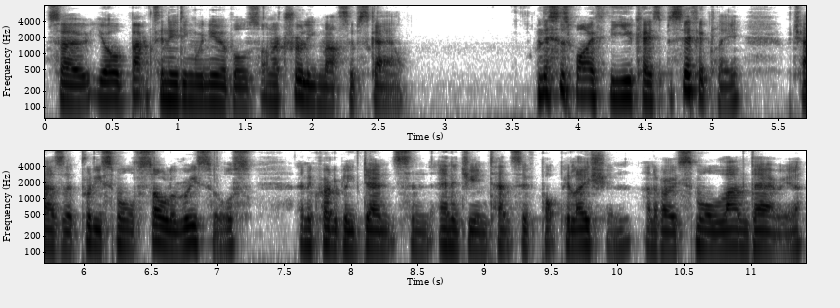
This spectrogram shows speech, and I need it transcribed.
So you're back to needing renewables on a truly massive scale. And this is why, for the UK specifically, which has a pretty small solar resource, an incredibly dense and energy intensive population, and a very small land area,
